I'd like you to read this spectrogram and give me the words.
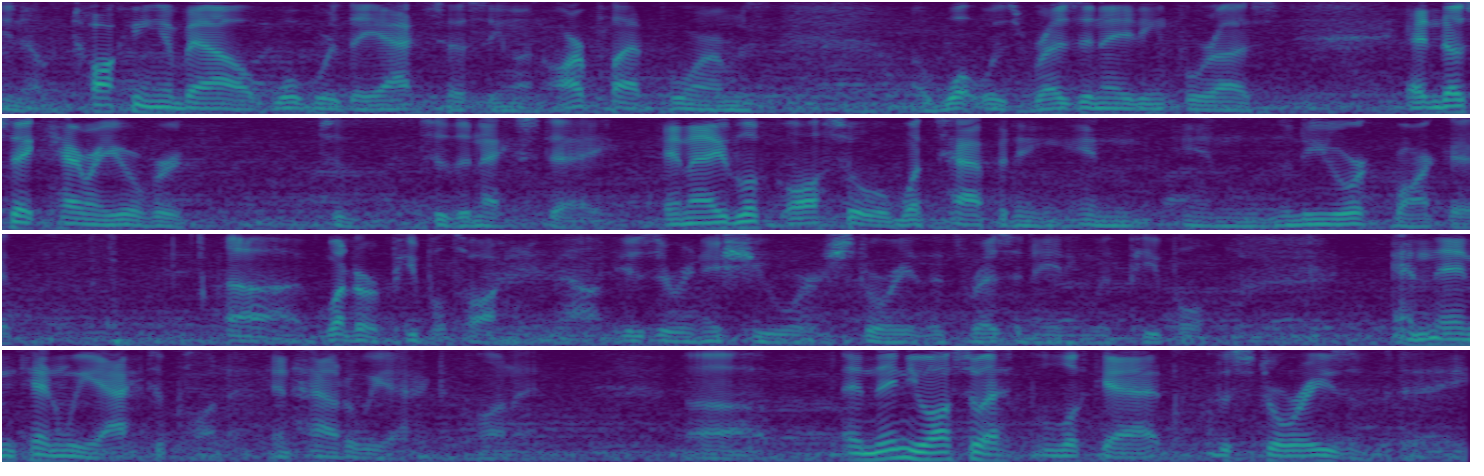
you know talking about, what were they accessing on our platforms, uh, what was resonating for us, and does that carry over to, to the next day? And I look also at what's happening in, in the New York market. Uh, what are people talking about? Is there an issue or a story that's resonating with people? And then can we act upon it? And how do we act upon it? Uh, and then you also have to look at the stories of the day.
